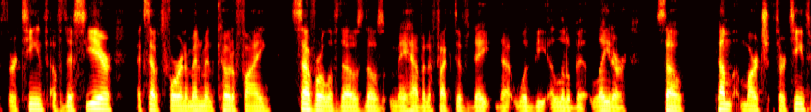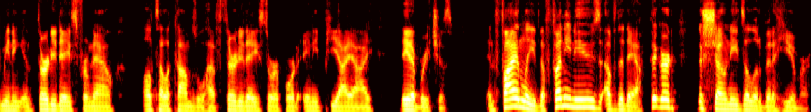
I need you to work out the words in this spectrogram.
13th of this year, except for an amendment codifying several of those. Those may have an effective date that would be a little bit later. So, come March 13th, meaning in 30 days from now, all telecoms will have 30 days to report any PII data breaches. And finally, the funny news of the day. I figured the show needs a little bit of humor.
